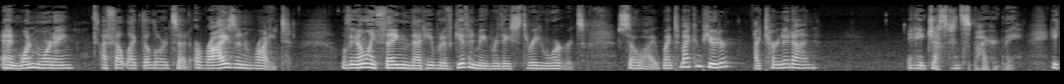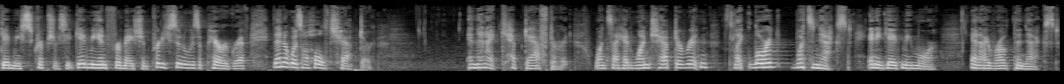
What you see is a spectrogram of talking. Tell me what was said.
And one morning, I felt like the Lord said, Arise and write. Well, the only thing that He would have given me were these three words. So I went to my computer, I turned it on, and He just inspired me. He gave me scriptures, he gave me information. Pretty soon it was a paragraph, then it was a whole chapter. And then I kept after it. Once I had one chapter written, it's like, Lord, what's next? And he gave me more. And I wrote the next.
